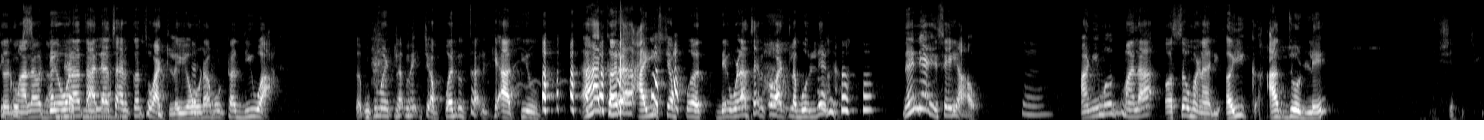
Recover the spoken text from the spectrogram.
ती तर मला देवळात. आल्यासारखंच वाटलं एवढा मोठा दिवा तर मी म्हटलं मी चप्पल उतार के आती हूँ हा खरं आई शपथ. देवळासारखं वाटलं बोलले ना. नाही नाही आओ हम्म. आणि मग मला असं म्हणाली ऐक हात जोडले. उषाजी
